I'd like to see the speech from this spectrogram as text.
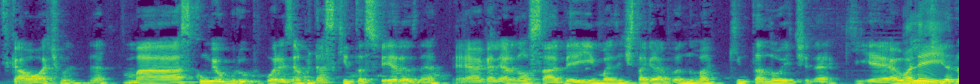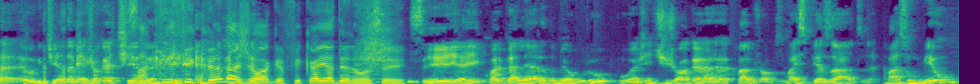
fica ótima, né? Mas com o meu grupo, por exemplo, das quintas-feiras, né? É, a galera não sabe aí, mas a gente está gravando numa quinta-noite, né? Que é o dia, da, o dia da minha jogatina. Sacrificando a joga, fica aí a denúncia aí. Sim, aí com a galera do meu grupo, a gente joga, claro, jogos mais pesados, né? Mas o meu,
